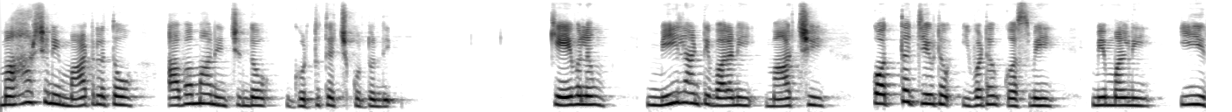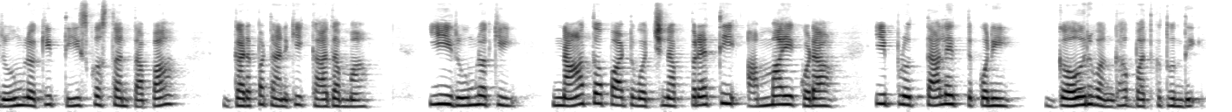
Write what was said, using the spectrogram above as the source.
మహర్షిని మాటలతో అవమానించిందో గుర్తు తెచ్చుకుంటుంది. కేవలం మీలాంటి వాళ్ళని మార్చి కొత్త జీవితం ఇవ్వడం కోసమే మిమ్మల్ని ఈ రూమ్లోకి తీసుకొస్తాను తప్ప గడపటానికి కాదమ్మా. ఈ రూమ్లోకి నాతో పాటు వచ్చిన ప్రతి అమ్మాయి కూడా ఇప్పుడు తలెత్తుకొని గౌరవంగా బతుకుతుంది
